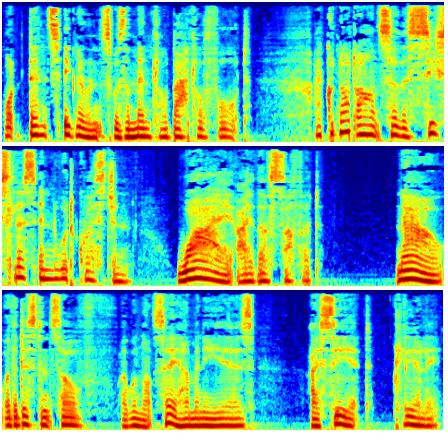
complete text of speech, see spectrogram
what dense ignorance was the mental battle fought! I could not answer the ceaseless inward question, why I thus suffered. Now, at the distance of, I will not say how many years, I see it clearly.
